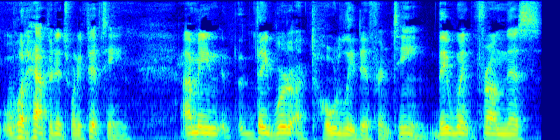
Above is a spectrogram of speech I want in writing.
what happened in 2015. I mean, they were a totally different team. They went from this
